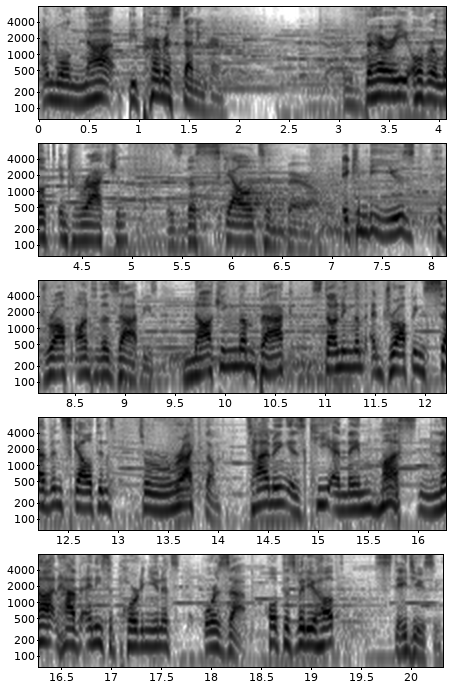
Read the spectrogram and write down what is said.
and will not be perma-stunning her. Very overlooked interaction is the skeleton barrel. It can be used to drop onto the Zappies, knocking them back, stunning them, and dropping 7 skeletons to wreck them. Timing is key and they must not have any supporting units or zap. Hope this video helped. Stay juicy.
